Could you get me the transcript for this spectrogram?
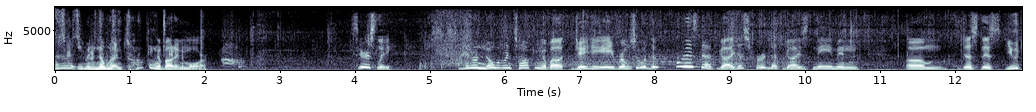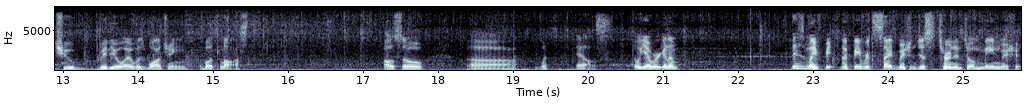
I don't even know what I'm talking about anymore. Seriously, I don't know what we're talking about. J.J. Abrams, who the, who is that guy? I just heard that guy's name in um just this YouTube video I was watching about Lost. Also, uh, what else? Oh yeah, we're gonna. This is my fa my favorite side mission. Just turned into a main mission,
